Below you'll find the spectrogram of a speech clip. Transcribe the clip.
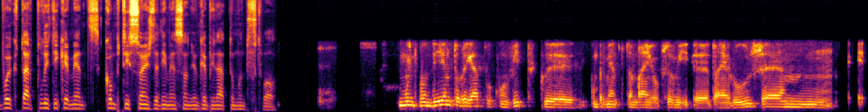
boicotar politicamente competições da dimensão de um campeonato do mundo de futebol? Muito bom dia, muito obrigado pelo convite. Cumprimento também o professor eh, António Aruz. É,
